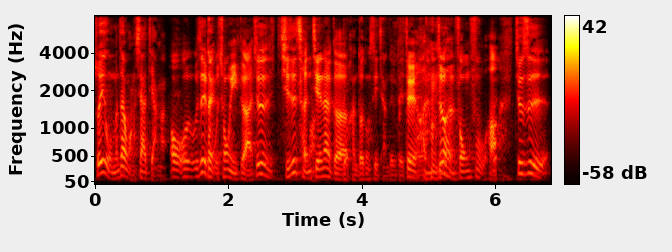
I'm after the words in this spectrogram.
所以我们再往下讲啊。哦，我我这里补充一个啊，就是其实承接那个有很多东西讲，对不对？对，很就很丰富哈，就是。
